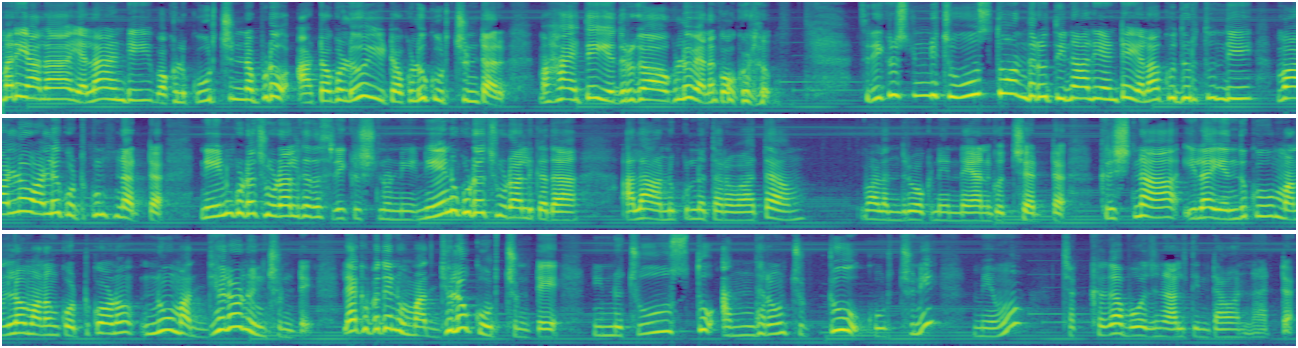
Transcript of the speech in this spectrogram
మరి అలా ఎలా అండి? ఒకళ్ళు కూర్చున్నప్పుడు అటొకడు ఇటొకడు కూర్చుంటారు. మహా అయితే ఎదురుగా ఒకళ్ళు వెనక శ్రీకృష్ణుడిని చూస్తూ అందరూ తినాలి అంటే ఎలా కుదురుతుంది? వాళ్ళు వాళ్ళే కొట్టుకుంటున్నారట. నేను కూడా చూడాలి కదా శ్రీకృష్ణుడిని నేను కూడా చూడాలి కదా. అలా అనుకున్న తర్వాత వాళ్ళందరూ ఒక నిర్ణయానికి వచ్చారట. కృష్ణ ఇలా ఎందుకు? మనలో మనం కొట్టుకోవడం నువ్వు మధ్యలో నుంచుంటే లేకపోతే నువ్వు మధ్యలో కూర్చుంటే నిన్ను చూస్తూ అందరం చుట్టూ కూర్చుని మేము చక్కగా భోజనాలు తింటామన్నట్ట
